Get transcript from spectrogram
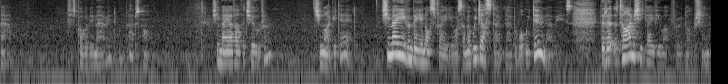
Now, she's probably married, perhaps not. She may have other children. She might be dead. She may even be in Australia or somewhere. We just don't know. But what we do know is that at the time she gave you up for adoption,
